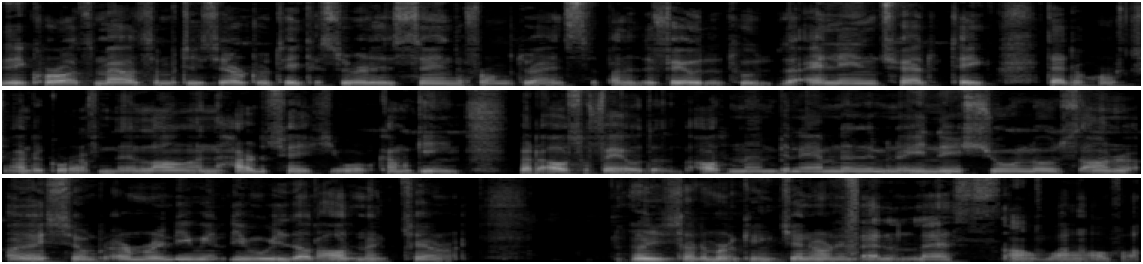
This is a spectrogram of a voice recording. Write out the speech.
They crossed of desire to take sand from Brest, but they failed to. The aliens tried to take that horse autograph in the long and hard will come again, but also failed. The Ottoman believed the initial loss on assumed army living without Ottoman terror. The South American generally led less on one of a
